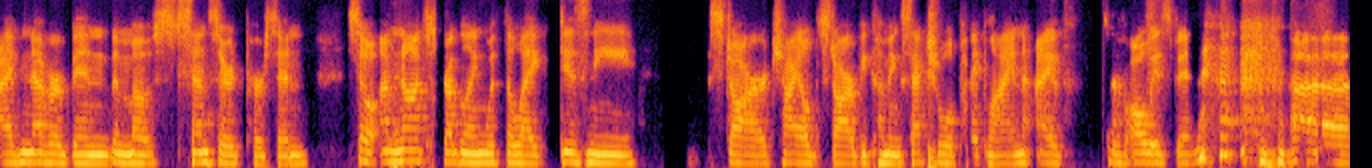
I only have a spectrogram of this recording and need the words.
I've never been the most censored person so I'm not struggling with the like Disney star, child star becoming sexual hmm. pipeline. I've sort of always been uh,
